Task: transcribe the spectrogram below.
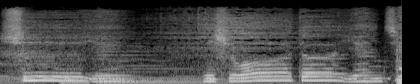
是影，你是我的眼睛。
